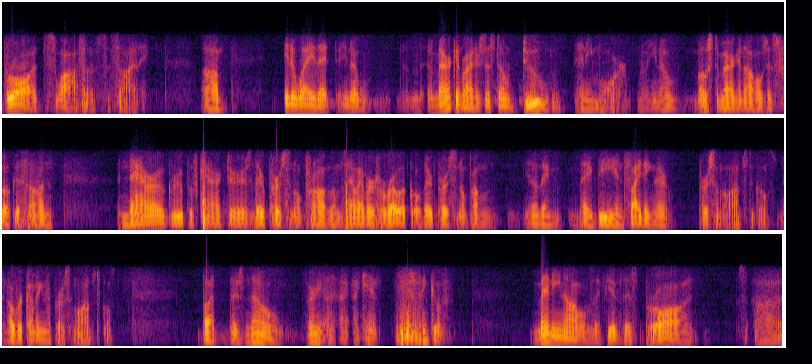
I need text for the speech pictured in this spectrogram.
broad swath of society um, in a way that you know American writers just don't do anymore. You know, most American novels just focus on narrow group of characters, their personal problems, however heroical their personal problems, you know, they may be in fighting their personal obstacles and overcoming their personal obstacles. But there's no very I, I can't think of many novels that give this broad uh,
